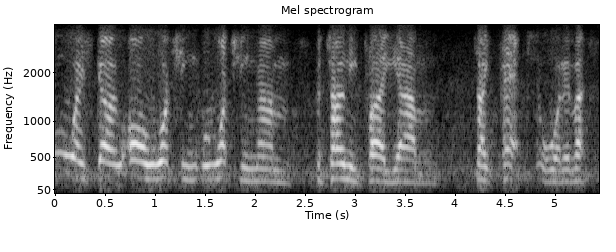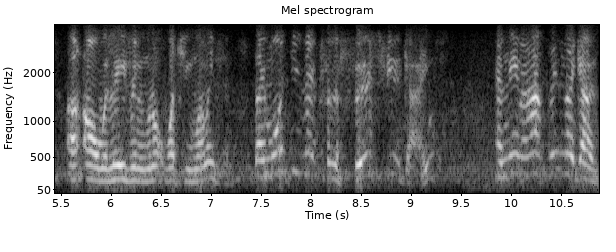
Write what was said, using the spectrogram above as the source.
always go, oh, watching we're watching um, Petone play um, St. Pat's or whatever. Uh, oh, we're leaving and we're not watching Wellington. They might do that for the first few games, and then uh, then they go,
